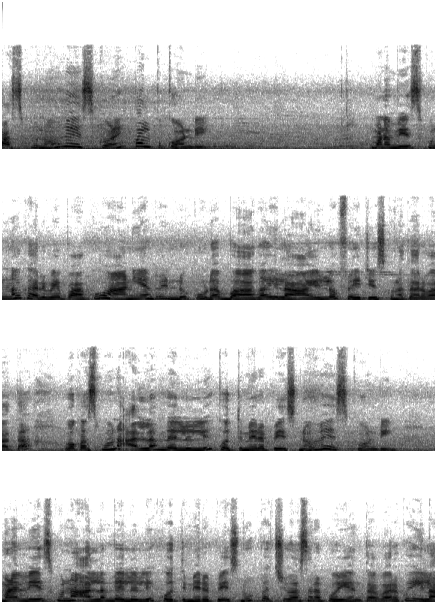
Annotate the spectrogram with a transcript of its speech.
పసుపును వేసుకొని కలుపుకోండి. మనం వేసుకున్న కరివేపాకు ఆనియన్ రెండు కూడా బాగా ఇలా ఆయిల్లో ఫ్రై చేసుకున్న తర్వాత ఒక స్పూన్ అల్లం వెల్లుల్లి కొత్తిమీర పేస్ట్ను వేసుకోండి. మనం వేసుకున్న అల్లం వెల్లుల్లి కొత్తిమీర పేస్ట్ను పచ్చివాసన పోయేంత వరకు ఇలా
